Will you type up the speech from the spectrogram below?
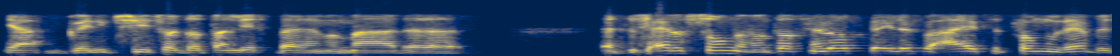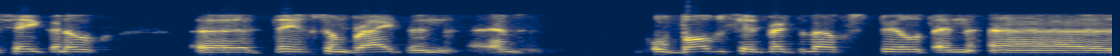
ja, ik weet niet precies wat dat dan ligt bij hem, maar het is erg zonde, want dat zijn wel spelers waar Ajax het van moet hebben. Zeker ook uh, tegen zo'n Brighton. op balbezit werd er wel gespeeld en uh,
